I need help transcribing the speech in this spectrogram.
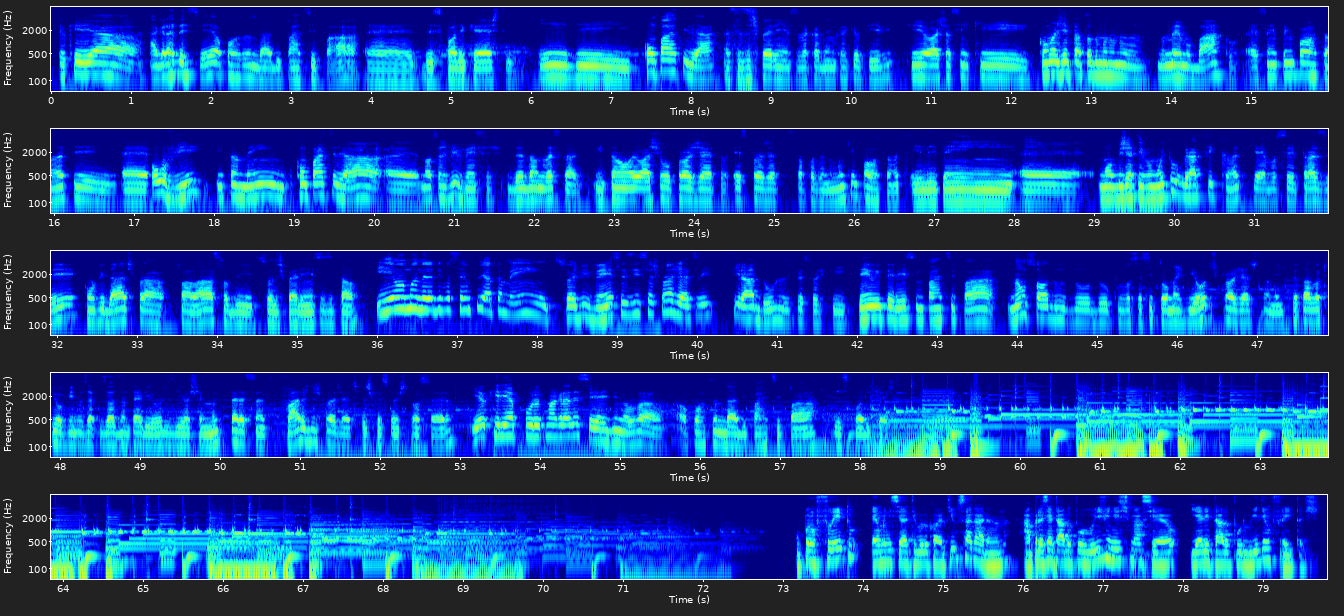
Eu queria agradecer a oportunidade de participar é, desse podcast e de compartilhar essas experiências acadêmicas que eu tive, que eu acho assim que como a gente tá todo mundo no, no mesmo barco, é sempre importante é, ouvir e também compartilhar é, nossas vivências dentro da universidade. Então eu acho o projeto, esse projeto que você está fazendo muito importante. Ele tem é, um objetivo muito gratificante, que é você trazer convidados para falar sobre suas experiências e tal. E é uma maneira de você ampliar também suas vivências e seus projetos e tirar dúvidas de pessoas que tenham interesse em participar, não só do, do, do que você citou, mas de outros projetos também. Eu estava aqui ouvindo os episódios anteriores e eu achei muito interessante vários dos projetos que as pessoas trouxeram. E eu queria, por último, agradecer aí de novo a, a oportunidade de participar desse podcast. Panfleto é uma iniciativa do Coletivo Sagarana, apresentado por Luiz Vinícius Maciel e editado por William Freitas.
